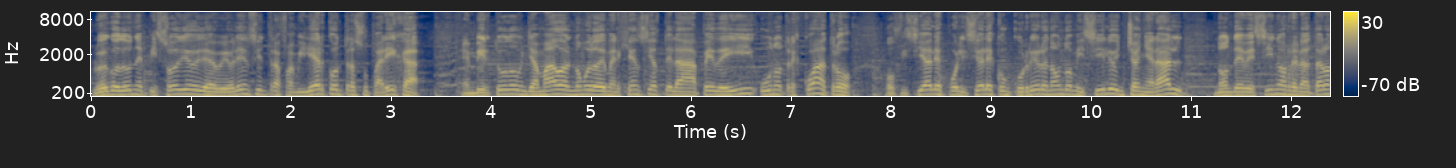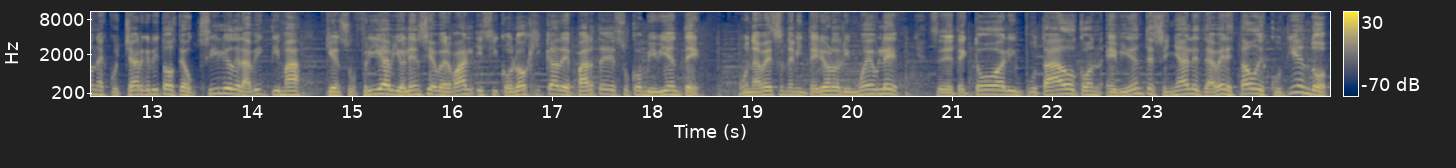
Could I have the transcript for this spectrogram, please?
luego de un episodio de violencia intrafamiliar contra su pareja. En virtud de un llamado al número de emergencias de la PDI 134, oficiales policiales concurrieron a un domicilio en Chañaral donde vecinos relataron escuchar gritos de auxilio de la víctima, quien sufría violencia verbal y psicológica de parte de su conviviente. Una vez en el interior del inmueble, se detectó al imputado con evidentes señales de haber estado discutiendo,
